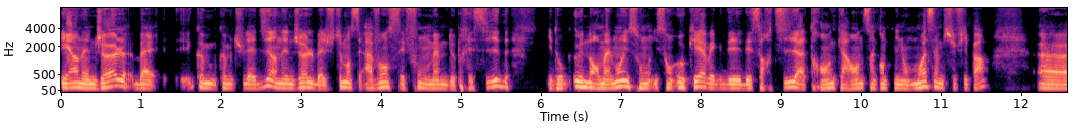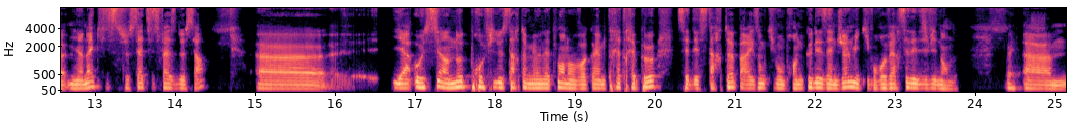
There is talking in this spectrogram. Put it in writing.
Et un angel, bah, comme comme tu l'as dit, un angel, bah, justement, c'est avant ces fonds même de précide. Et donc eux normalement ils sont ils sont ok avec des, des sorties à 30, 40, 50 millions. Moi ça me suffit pas. Euh, mais il y en a qui se satisfassent de ça. Euh, il y a aussi un autre profil de startup, mais honnêtement, on en voit quand même très très peu. C'est des startups, par exemple, qui vont prendre que des angels, mais qui vont reverser des dividendes. Euh,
